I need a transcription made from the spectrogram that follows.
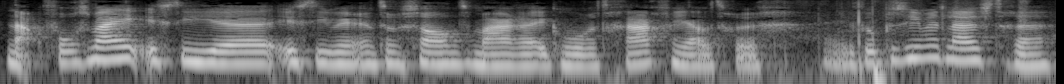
Nou, volgens mij is die, is die weer interessant, maar ik hoor het graag van jou terug. Hey, veel plezier met luisteren.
